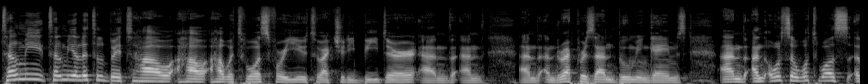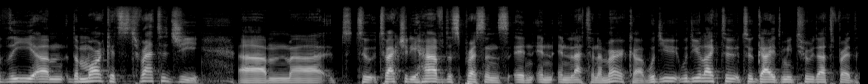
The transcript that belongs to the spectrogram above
tell me, tell me a little bit how, how how it was for you to actually be there and and and and represent Booming Games, and and also what was the um, the market strategy um, uh, to to actually have this presence in, in, in Latin America. Would you would you like to to guide me through that, Fred?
